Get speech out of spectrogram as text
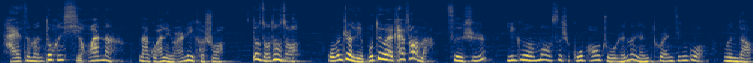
孩子们都很喜欢呢。”那管理员立刻说。都走，都走！我们这里不对外开放的。此时，一个貌似是古堡主人的人突然经过，问道：“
